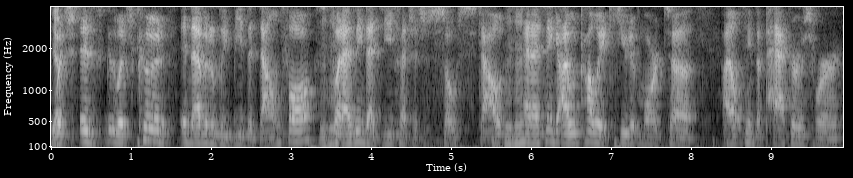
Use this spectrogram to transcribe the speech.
Yep. which is which could inevitably be the downfall. Mm-hmm. But I think that defense is just so stout, and I think I would probably acute it more to. I don't think the Packers were.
